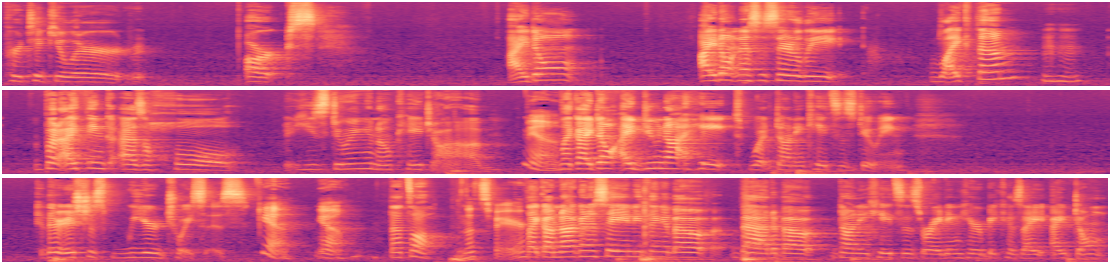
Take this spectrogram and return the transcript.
particular arcs, I don't I don't necessarily like them. Mm-hmm. But I think as a whole, he's doing an okay job. Yeah. Like I don't I do not hate what Donny Cates is doing. There is just weird choices. Yeah. Yeah. That's all. That's fair. Like I'm not gonna say anything about bad about Donny Cates' writing here because I, I don't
